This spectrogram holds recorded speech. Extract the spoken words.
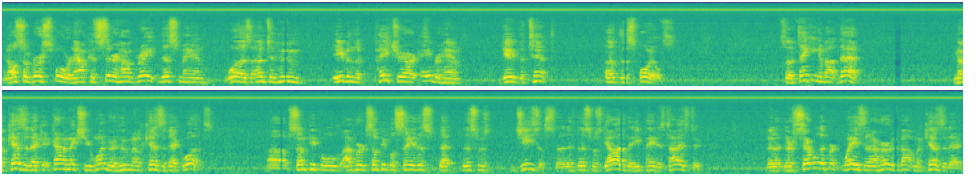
and also verse 4 Now consider how great this man was, unto whom even the patriarch Abraham gave the tenth of the spoils. So, thinking about that, Melchizedek, it kind of makes you wonder who Melchizedek was. Uh, some people, I've heard some people say this that this was Jesus, that this was God that he paid his tithes to. But there's several different ways that I heard about Melchizedek.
